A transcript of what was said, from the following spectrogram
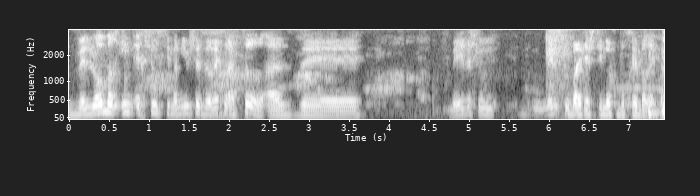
ולא מראים איכשהו סימנים שזה הולך לעצור, אז אה, מאיזשהו, מאיזשהו בית יש תינוק בוכה ברקע,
